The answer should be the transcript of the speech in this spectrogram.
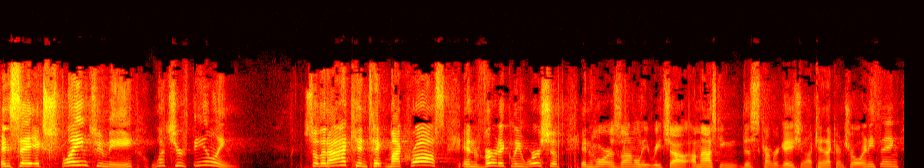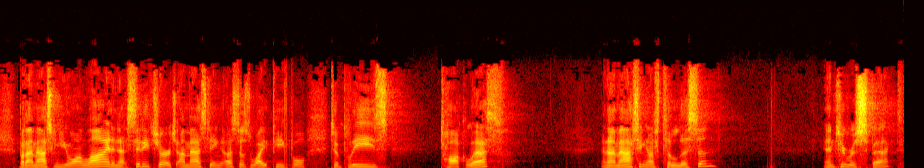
and say, Explain to me what you're feeling so that I can take my cross and vertically worship and horizontally reach out. I'm asking this congregation, I cannot control anything, but I'm asking you online and at City Church, I'm asking us as white people to please talk less. And I'm asking us to listen and to respect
